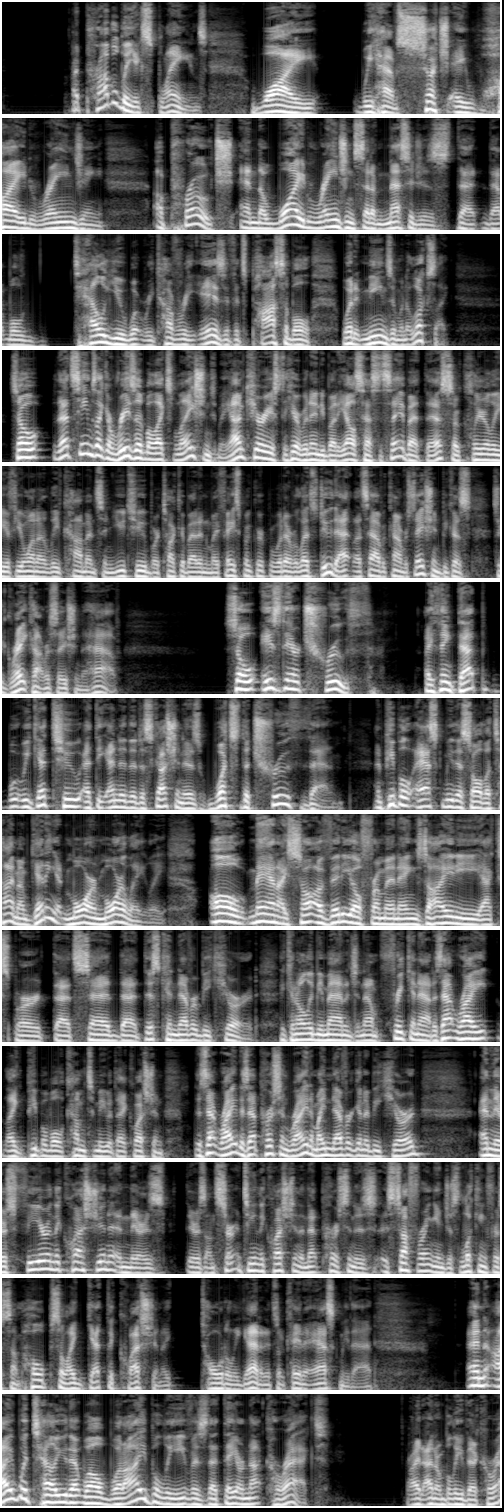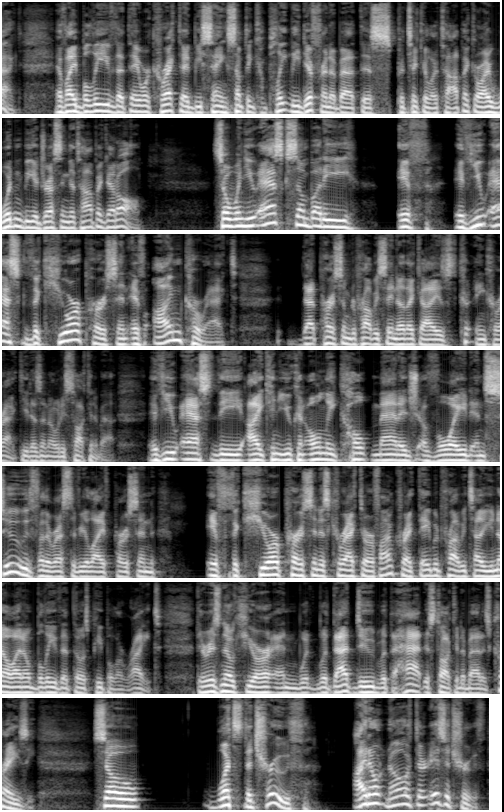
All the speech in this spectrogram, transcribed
it probably explains why we have such a wide ranging approach and the wide ranging set of messages that, that will tell you what recovery is, if it's possible, what it means and what it looks like. So that seems like a reasonable explanation to me. I'm curious to hear what anybody else has to say about this. So clearly, if you want to leave comments in YouTube or talk about it in my Facebook group or whatever, let's do that. Let's have a conversation because it's a great conversation to have. So is there truth? I think that what we get to at the end of the discussion is what's the truth then? And people ask me this all the time. I'm getting it more and more lately oh man, I saw a video from an anxiety expert that said that this can never be cured. It can only be managed. And I'm freaking out. Is that right? Like people will come to me with that question. Is that right? Is that person right? Am I never going to be cured? And there's fear in the question and there's, there's uncertainty in the question and that person is, is suffering and just looking for some hope. So I get the question. I totally get it. It's okay to ask me that. And I would tell you that, well, what I believe is that they are not correct right? I don't believe they're correct. If I believe that they were correct, I'd be saying something completely different about this particular topic, or I wouldn't be addressing the topic at all. So when you ask somebody if, if you ask the cure person, if I'm correct, that person would probably say, no, that guy is incorrect. He doesn't know what he's talking about. If you ask the, I can, you can only cope, manage, avoid, and soothe for the rest of your life person, if the cure person is correct or if I'm correct, they would probably tell you, no, I don't believe that those people are right. There is no cure. And what, what that dude with the hat is talking about is crazy. So what's the truth? I don't know if there is a truth.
